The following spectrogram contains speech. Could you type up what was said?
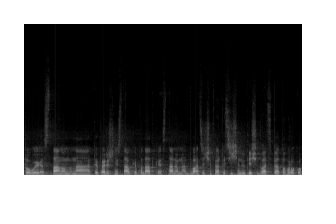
то ви станом на теперішні ставки податки станом на 24 січня 2025 року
